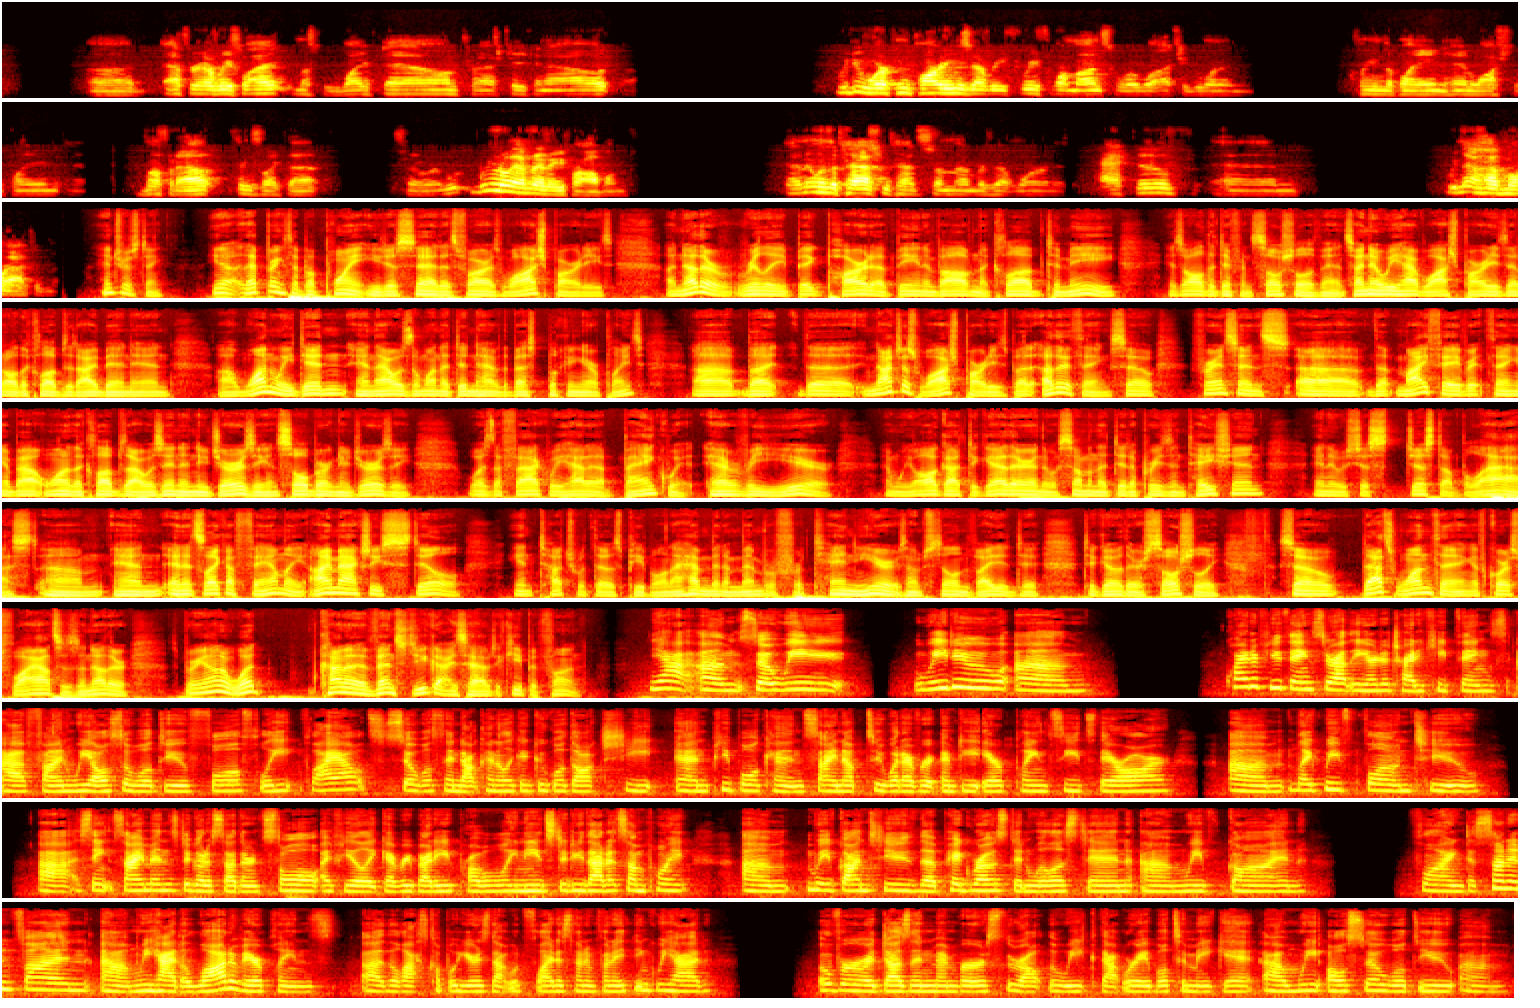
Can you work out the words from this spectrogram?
Uh, after every flight, must be wiped down, trash taken out, we do working parties every three, four months where we'll actually go in and clean the plane, hand wash the plane, buff it out, things like that. So we really haven't had any problems. I know in the past we've had some members that weren't active, and we now have more active. Members. Interesting. You know, that brings up a point you just said as far as wash parties. Another really big part of being involved in a club to me is all the different social events. I know we have wash parties at all the clubs that I've been in. Uh, one we didn't, and that was the one that didn't have the best looking airplanes. Uh, but the not just wash parties, but other things. So, for instance, uh, the my favorite thing about one of the clubs I was in in New Jersey, in Solberg, New Jersey, was the fact we had a banquet every year, and we all got together, and there was someone that did a presentation, and it was just just a blast. Um, and and it's like a family. I'm actually still in touch with those people. And I haven't been a member for 10 years. I'm still invited to, to go there socially. So that's one thing. Of course, flyouts is another. Brianna, what kind of events do you guys have to keep it fun? Yeah, um, so we we do um, quite a few things throughout the year to try to keep things uh, fun. We also will do full fleet flyouts. So we'll send out kind of like a Google Docs sheet, and people can sign up to whatever empty airplane seats there are. Um, like we've flown to uh, St. Simons to go to Southern Soul. I feel like everybody probably needs to do that at some point. Um, we've gone to the pig roast in Williston. Um, we've gone flying to Sun and Fun. Um, we had a lot of airplanes uh, the last couple years that would fly to Sun and Fun. I think we had over a dozen members throughout the week that were able to make it. Um, we also will do um,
